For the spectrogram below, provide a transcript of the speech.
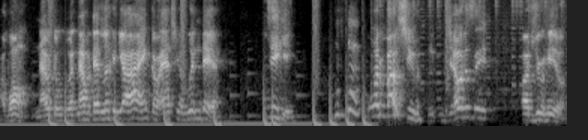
I won't. Now, now with that look in your eye, I ain't gonna ask you. I wouldn't dare. Tiki, what about you? Jodeci or Dru Hill?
